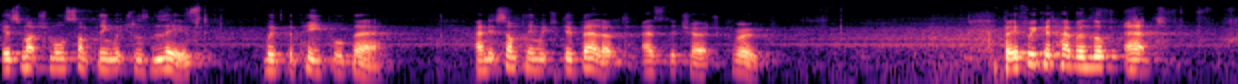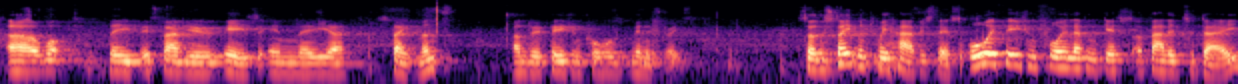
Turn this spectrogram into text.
It's much more something which was lived with the people there. And it's something which developed as the church grew. But if we could have a look at uh, what the, this value is in the uh, statement under Ephesians 4 ministries. So the statement we have is this all Ephesians 4:11 gifts are valid today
